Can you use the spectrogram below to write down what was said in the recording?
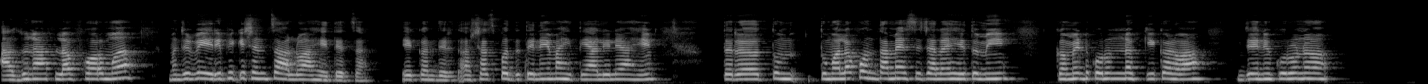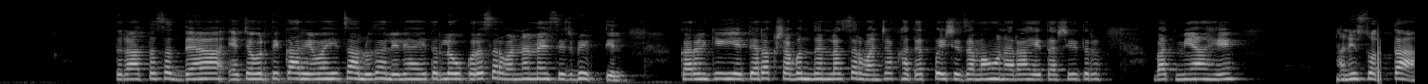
अजून आपला फॉर्म म्हणजे व्हेरिफिकेशन चालू आहे त्याचा. एकंदरीत अशाच पद्धतीने माहिती आलेली आहे. तर तुम तुम्हाला कोणता मेसेज आला हे तुम्ही कमेंट करून नक्की कळवा. जेणेकरून तर आता सध्या याच्यावरती कार्यवाही चालू झालेली आहे तर लवकरच सर्वांना मेसेज भेटतील. कारण की येत्या रक्षाबंधनला सर्वांच्या खात्यात पैसे जमा होणार आहेत अशी तर बातमी आहे. आणि स्वतः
